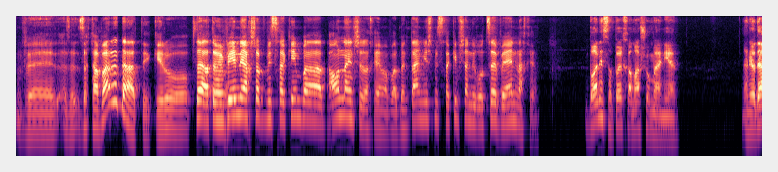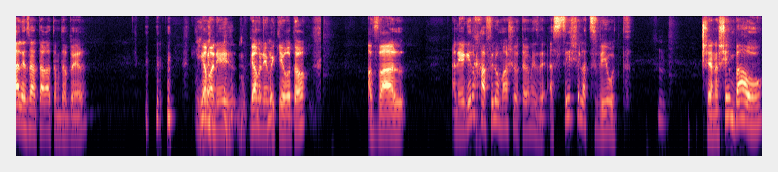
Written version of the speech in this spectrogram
וזה זה חבל לדעתי, כאילו, בסדר, אתם מביאים לי עכשיו משחקים באונליין שלכם, אבל בינתיים יש משחקים שאני רוצה ואין לכם. בוא אני אספר לך משהו מעניין. אני יודע על איזה אתר אתה מדבר, גם, אני, גם אני מכיר אותו, אבל אני אגיד לך אפילו משהו יותר מזה, השיא של הצביעות. כשאנשים באו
